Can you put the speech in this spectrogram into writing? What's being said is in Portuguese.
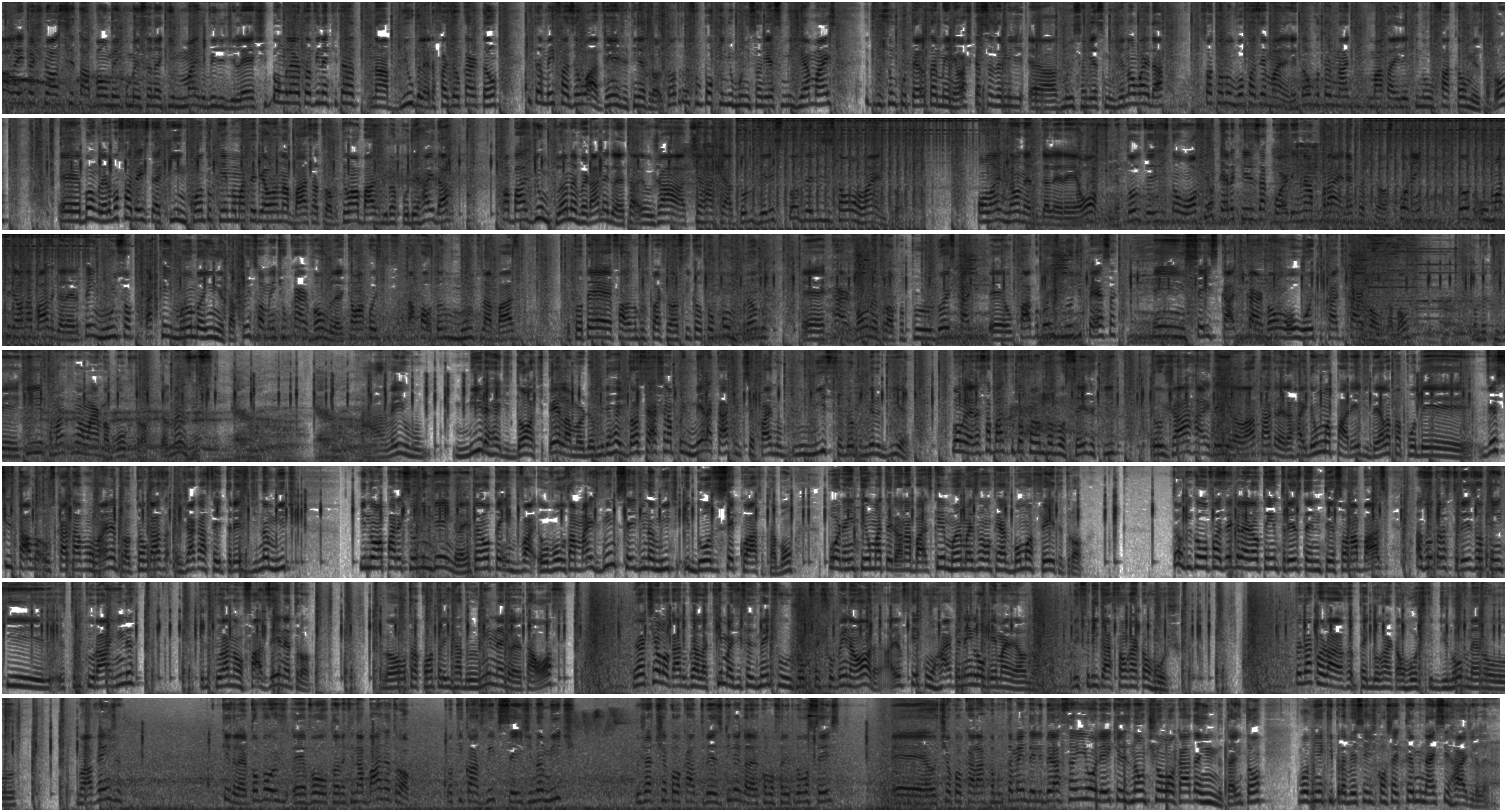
Fala aí pessoal, se tá bom, bem começando aqui mais um vídeo de Leste. Bom galera, tô vindo aqui na, na build, galera, fazer o cartão E também fazer o Avenger aqui, né troll? Então eu trouxe um pouquinho de munição de SMG a mais E trouxe um cutelo também, né? Eu acho que essas eh, a munição de SMG não vai dar Só que eu não vou fazer mais, né? Então eu vou terminar de matar ele aqui no facão mesmo, tá bom? É, bom galera, eu vou fazer isso daqui enquanto queima material lá na base, tá tropa Tem uma base ali pra poder raidar. Uma base de um clã, na verdade, né galera? Tá, Eu já tinha hackeado todos eles, todos eles estão online, tropa Online não, né, galera? É off, né? Todos eles estão off e eu quero que eles acordem na praia, né, pessoal? Porém, todo o material na base, galera, tem muito, só que tá queimando ainda, tá? Principalmente o carvão, galera, que é uma coisa que tá faltando muito na base. Eu tô até falando pros platinados aqui que eu tô comprando é, carvão, né, tropa? Por 2k de, é, eu pago 2 mil de peça em 6k de carvão ou 8k de carvão, tá bom? Vamos ver o que veio aqui. Tomara que venha uma arma boa, tropa. Pelo menos isso. Ah, veio mira red dot, pelo amor de Deus. Mira red dot você acha na primeira caixa que você faz, no, no início do primeiro dia. Bom, galera, essa base que eu tô falando pra vocês aqui, eu já raidei ela lá, tá, galera? Raidei uma parede dela pra poder ver se tava, os caras estavam online, né, tropa? Então, eu já gastei 13 dinamite e não apareceu ninguém, galera. Então, eu, tenho, eu vou usar mais 26 dinamite e 12 C4, tá bom? Porém, tem o material na base queimando, mas não tenho as bombas feitas, tropa. Então, o que, que eu vou fazer, galera? Eu tenho 13 TNT só na base. As outras 3 eu tenho que triturar ainda. Triturar não, fazer, né, tropa? A outra conta ali já dormindo, né, galera? Tá off. Eu já tinha logado ela aqui, mas infelizmente o jogo fechou bem na hora. Aí eu fiquei com raiva e nem loguei mais nela, não. Preferi gastar um cartão roxo. Apesar que eu peguei o cartão roxo aqui de novo, né, no, no Avenger. Aqui, galera, tô é, voltando aqui na base, né, tropa? Tô aqui com as 26 dinamite. Eu já tinha colocado 13 aqui, né, galera, como eu falei pra vocês. É, eu tinha colocado na cama também, deliberação, e olhei que eles não tinham logado ainda, tá? Então, vou vir aqui pra ver se a gente consegue terminar esse raid, galera.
